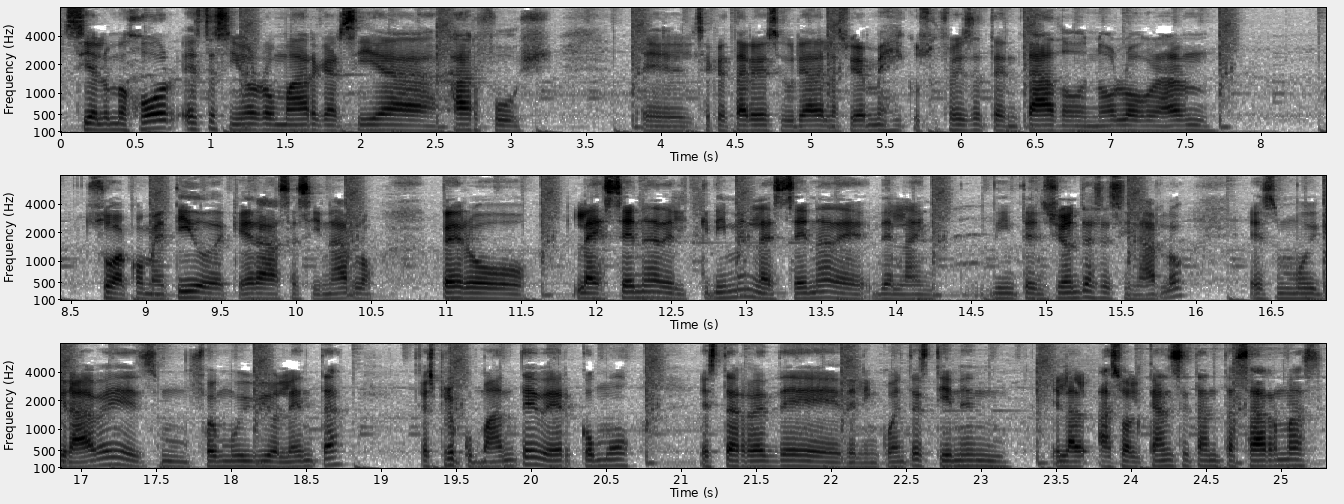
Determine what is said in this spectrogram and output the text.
Si a lo mejor este señor Omar García Harfush, el secretario de Seguridad de la Ciudad de México, sufrió ese atentado, no lograron su acometido de que era asesinarlo, pero la escena del crimen, la escena de, la intención de asesinarlo es muy grave, fue muy violenta. Es preocupante ver cómo esta red de delincuentes tienen a su alcance tantas armas,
